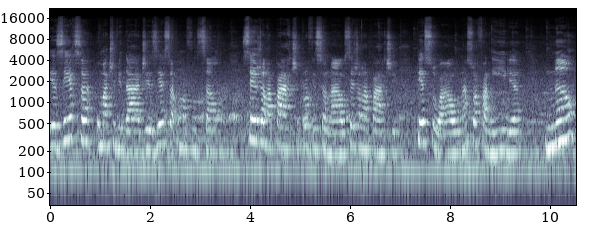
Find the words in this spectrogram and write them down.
exerça uma atividade, exerça uma função, seja na parte profissional, seja na parte pessoal, na sua família. Não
